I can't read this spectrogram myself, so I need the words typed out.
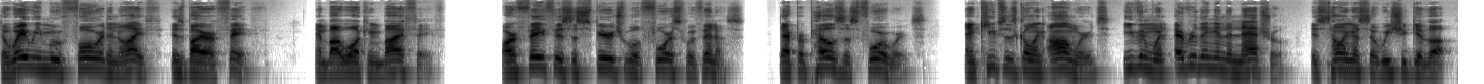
The way we move forward in life is by our faith, and by walking by faith. Our faith is the spiritual force within us that propels us forwards and keeps us going onwards even when everything in the natural is telling us that we should give up.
